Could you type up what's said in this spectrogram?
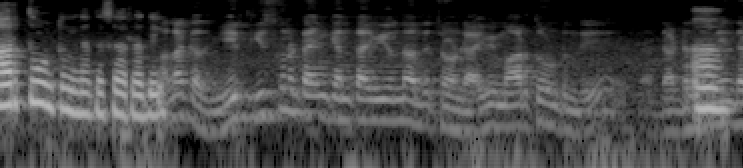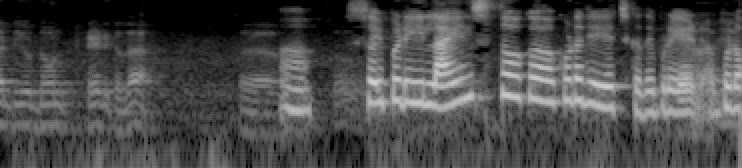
మారుతూ ఉంటుంది కదా సార్ అది. అలా కాదు. మీరు తీసుకున్న టైంకి ఎంత ఐవి ఉందో అది చూడండి. ఐవి మారుతూ ఉంటుంది. సో ఇప్పుడు ఈ లైన్స్తో కూడా చేయొచ్చు కదా. ఇప్పుడు ఇప్పుడు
